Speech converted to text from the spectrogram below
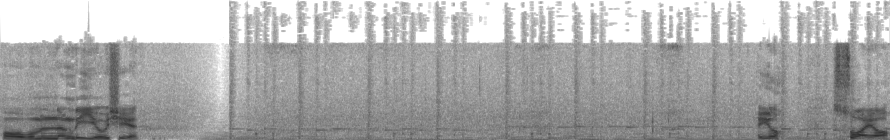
哦，我们能力有限。哎呦，帅哦，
